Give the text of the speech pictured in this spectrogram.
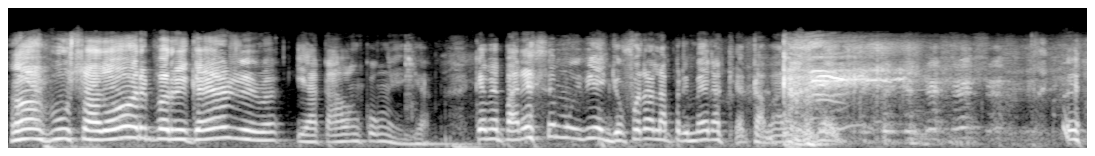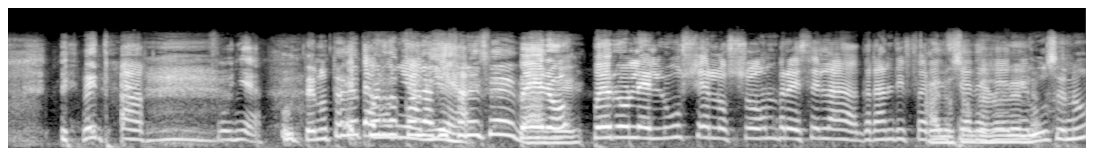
Abusador, pero ¿y qué? Y acaban con ella. Que me parece muy bien. Yo fuera la primera que acabara con ella. Esta fuña. ¿Usted no está de acuerdo con la vieja. diferencia de Pero, edades? pero le luce a los hombres, esa es la gran diferencia A los hombres de no le género. luce, ¿no?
